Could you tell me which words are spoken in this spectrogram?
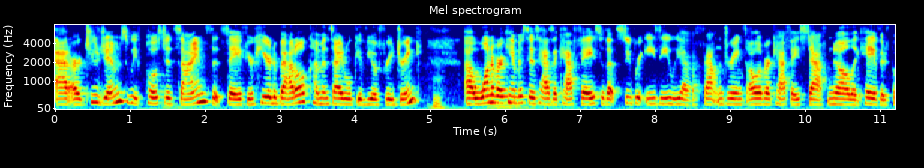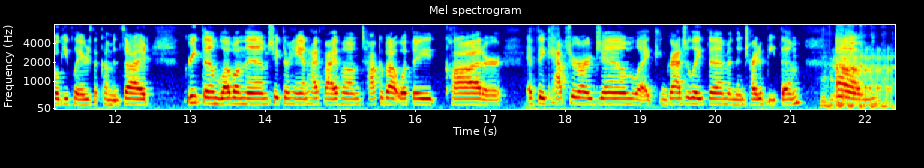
at our two gyms, we've posted signs that say, if you're here to battle, come inside, we'll give you a free drink. Hmm. Uh, one of our campuses has a cafe, so that's super easy. We have fountain drinks. All of our cafe staff know, like, hey, if there's Poke players that come inside, greet them, love on them, shake their hand, high five them, talk about what they caught, or if they capture our gym, like, congratulate them and then try to beat them. Um,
